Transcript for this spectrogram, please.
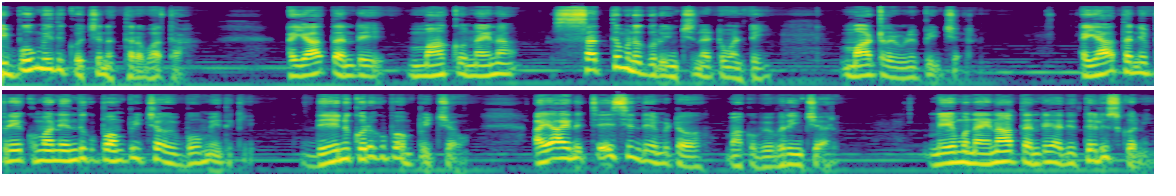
ఈ భూమి మీదకి వచ్చిన తర్వాత అయ్యా తండ్రి మాకు నైనా సత్యమును గురించినటువంటి మాటలు వినిపించారు. అయ్యా తన్ని ప్రియకుమార్ని ఎందుకు పంపించావు ఈ భూమి మీదకి దేని కొరకు పంపించావు? అయా ఆయన చేసిందేమిటో మాకు వివరించారు. మేము నైనా తండ్రి అది తెలుసుకొని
